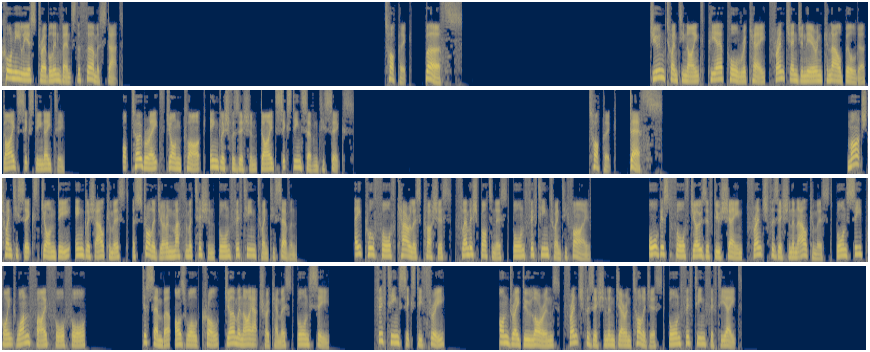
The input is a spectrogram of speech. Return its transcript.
Cornelius Drebbel invents the thermostat. Topic: Births. June 29, Pierre-Paul Riquet, French engineer and canal builder, died 1680. October 8, John Clark, English physician, died 1676. Topic: Deaths. March 26 – John Dee, English alchemist, astrologer and mathematician born 1527. April 4 – Carolus Clusius, Flemish botanist born 1525. August 4 – Joseph Duchesne, French physician and alchemist born c.1544 December – Oswald Croll, German iatrochemist born c. 1563 André du Laurens, French physician and gerontologist born 1558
